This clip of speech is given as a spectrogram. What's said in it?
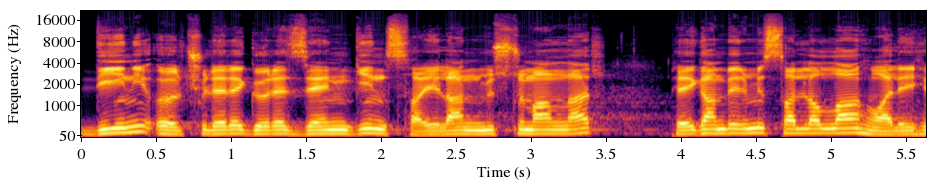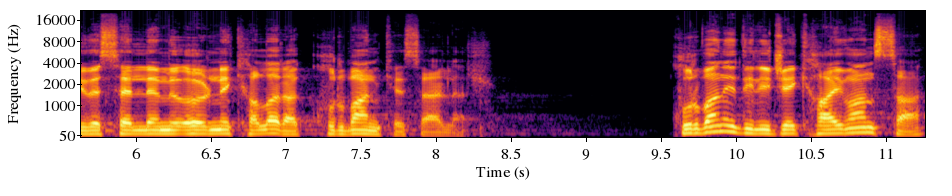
dini ölçülere göre zengin sayılan Müslümanlar, Peygamberimiz sallallahu aleyhi ve sellemi örnek alarak kurban keserler. Kurban edilecek hayvansa,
